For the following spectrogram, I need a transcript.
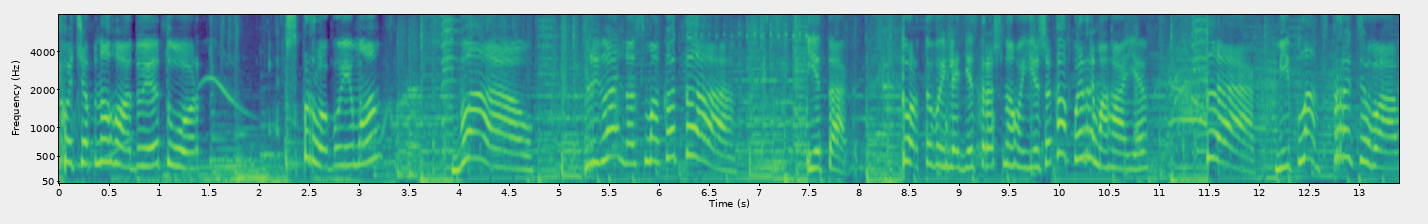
Хоча б нагадує торт. Спробуємо. Вау! Реально смакота! І так, торт у вигляді страшного їжака перемагає. Так, мій план спрацював.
